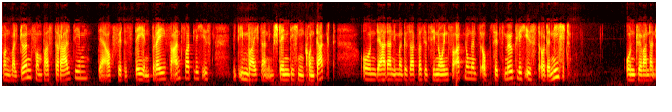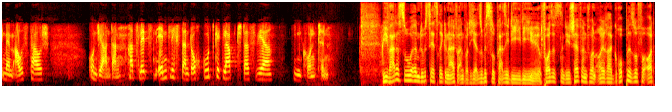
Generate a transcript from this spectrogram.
von Waldörn, vom Pastoralteam, der auch für das Stay and Pray verantwortlich ist. Mit ihm war ich dann im ständigen Kontakt. Und er hat dann immer gesagt, was jetzt die neuen Verordnungen, ob es jetzt möglich ist oder nicht. Und wir waren dann immer im Austausch. Und ja, und dann hat es letztendlich dann doch gut geklappt, dass wir hin konnten. Wie war das so? Ähm, du bist ja jetzt regionalverantwortlich, also bist du quasi die, die Vorsitzende, die Chefin von eurer Gruppe so vor Ort.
